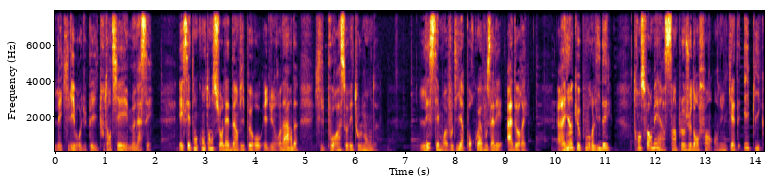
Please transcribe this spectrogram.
L'équilibre du pays tout entier est menacé. Et c'est en comptant sur l'aide d'un vipereau et d'une renarde qu'il pourra sauver tout le monde. Laissez-moi vous dire pourquoi vous allez adorer. Rien que pour l'idée. Transformer un simple jeu d'enfant en une quête épique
